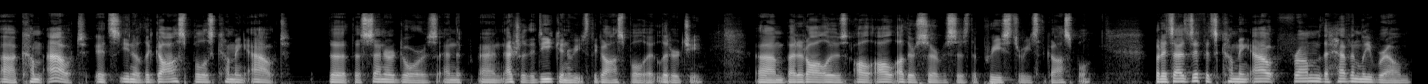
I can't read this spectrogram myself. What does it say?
uh, come out, it's you know the gospel is coming out the the center doors, and the and actually the deacon reads the gospel at liturgy, um, but at all is all all other services the priest reads the gospel. But it's as if it's coming out from the heavenly realm.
